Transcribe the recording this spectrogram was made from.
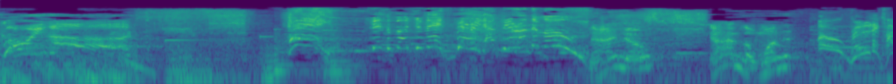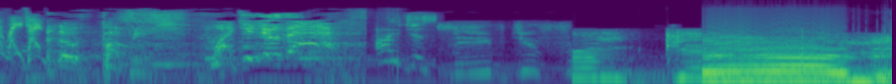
going on? Hey, I know. I'm the one that... Oh, really? Those puppies. Why'd you do that? I just... Saved you from... Alpha,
